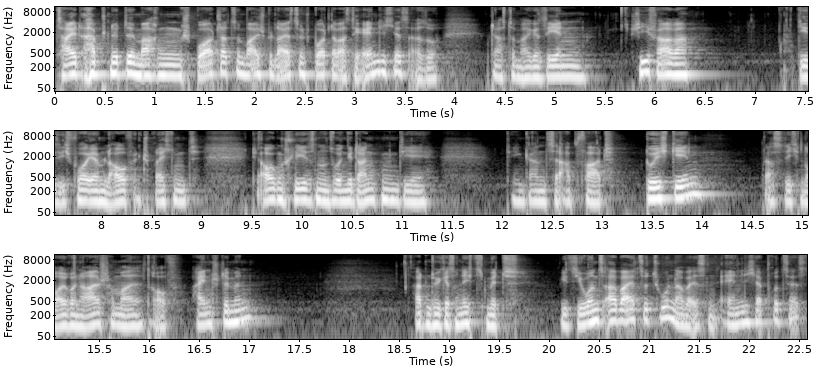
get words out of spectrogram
Zeitabschnitte machen Sportler zum Beispiel, Leistungssportler, was dir ähnlich ist. Also da hast du mal gesehen, Skifahrer, die sich vor ihrem Lauf entsprechend die Augen schließen und so in Gedanken die, die ganze Abfahrt durchgehen, dass sie sich neuronal schon mal drauf einstimmen. Hat natürlich jetzt noch nichts mit Visionsarbeit zu tun, aber ist ein ähnlicher Prozess.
